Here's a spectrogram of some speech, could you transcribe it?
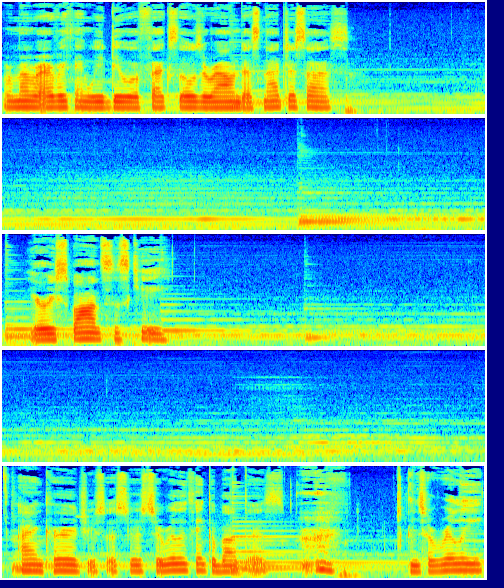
Remember, everything we do affects those around us, not just us. Your response is key. I encourage you, sisters, to really think about this and to really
